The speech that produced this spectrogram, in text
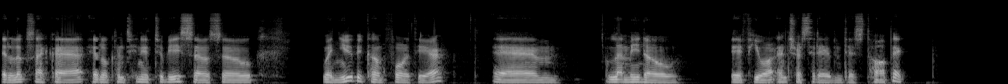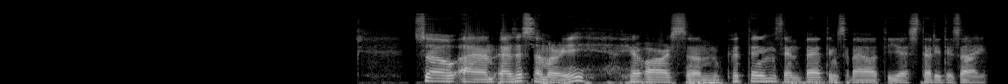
it looks like uh, it'll continue to be so. So when you become fourth year, um, let me know if you are interested in this topic. So um, as a summary, here are some good things and bad things about the uh, study design.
